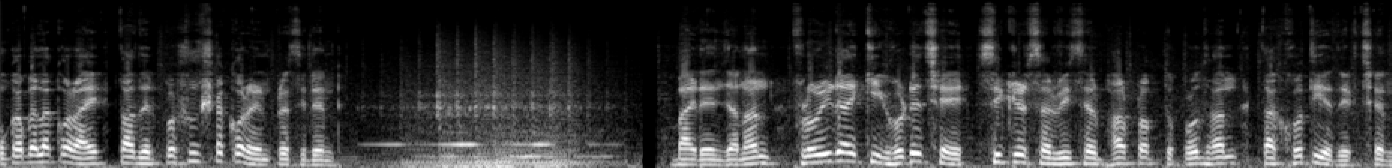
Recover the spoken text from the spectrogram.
মোকাবেলা করায় তাদের প্রশংসা করেন প্রেসিডেন্ট। বাইডেন জানান, ফ্লোরিডায় কি ঘটেছে, সিক্রেট সার্ভিসের ভারপ্রাপ্ত প্রধান তা খতিয়ে দেখছেন।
